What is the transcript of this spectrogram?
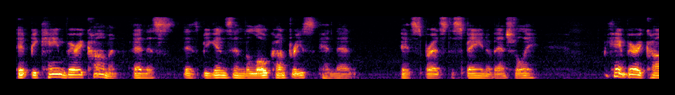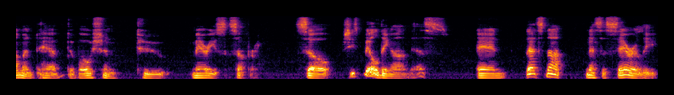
it became very common, and this, this begins in the Low Countries, and then it spreads to Spain eventually. It became very common to have devotion to Mary's suffering. So she's building on this, and that's not necessarily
